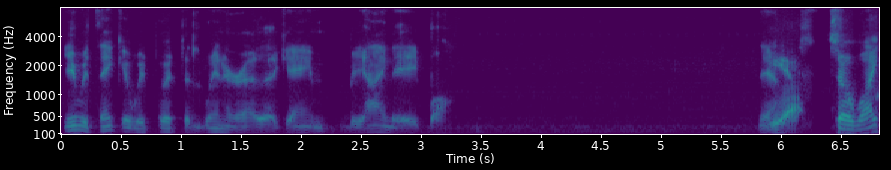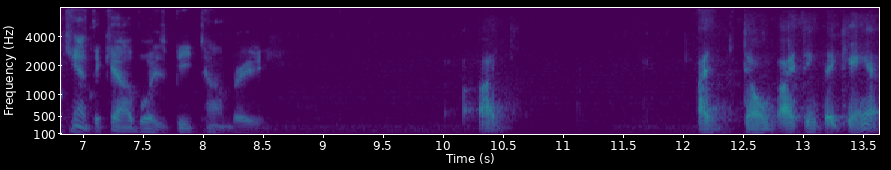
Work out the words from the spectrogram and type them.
You would think it would put the winner of the game behind the eight ball. Yeah. yeah. So why can't the Cowboys beat Tom Brady? I I don't. I think they can.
